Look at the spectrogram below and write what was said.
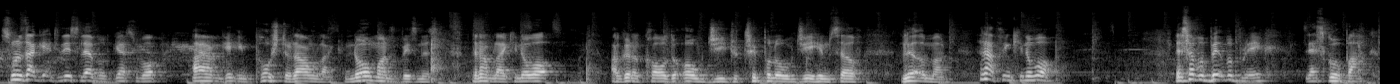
As soon as I get to this level, guess what? I am getting pushed around like no man's business. Then I'm like, you know what? I'm gonna call the OG to triple OG himself, little man. Then I think, you know what? Let's have a bit of a break. Let's go back.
